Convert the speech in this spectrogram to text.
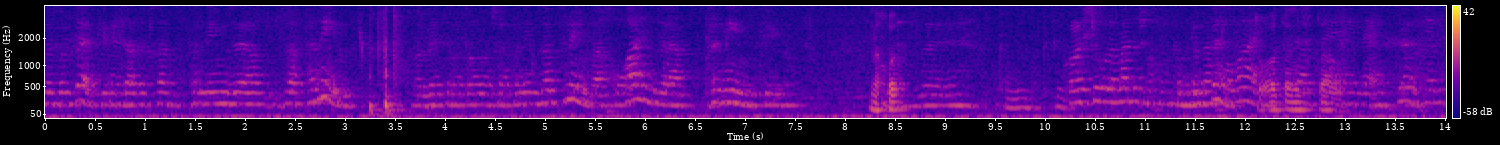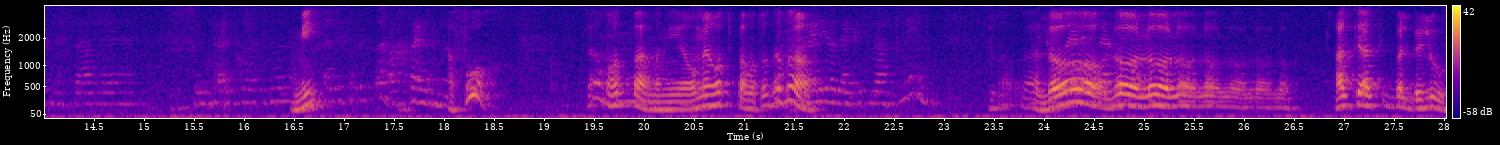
מבלבל, כי מצד אחד פנים זה זה הפנים, אבל בעצם אתה אומר שהפנים זה הפנים, והאחוריים זה הפנים, כאילו. נכון. אז אה, כל השיעור למדנו שאנחנו מקבלים. מאחוריים. תורת הנסתר. אה. מי? הפוך. למה עוד פעם? אני אומר עוד פעם אותו דבר. מהפנים. לא, לא, לא, לא, לא, לא, לא, לא. אל, ת, אל תתבלבלו.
